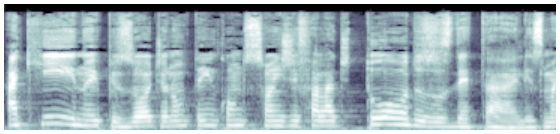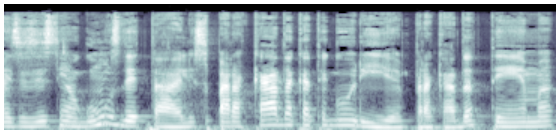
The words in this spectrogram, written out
Aqui no episódio eu não tenho condições de falar de todos os detalhes, mas existem alguns detalhes para cada categoria, para cada tema,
